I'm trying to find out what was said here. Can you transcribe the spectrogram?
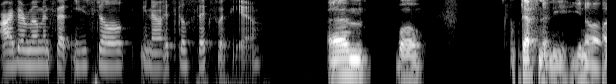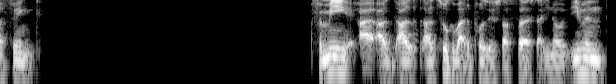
are there moments that you still, you know, it still sticks with you? Um, well, definitely. You know, I think for me, I I I'll, talk about the positive stuff first. That you know, even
